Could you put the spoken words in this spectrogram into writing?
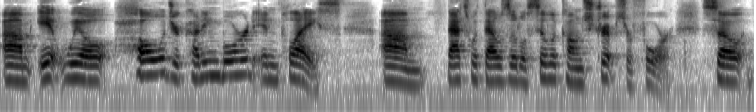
um, it will hold your cutting board in place. Um, that's what those little silicone strips are for. So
